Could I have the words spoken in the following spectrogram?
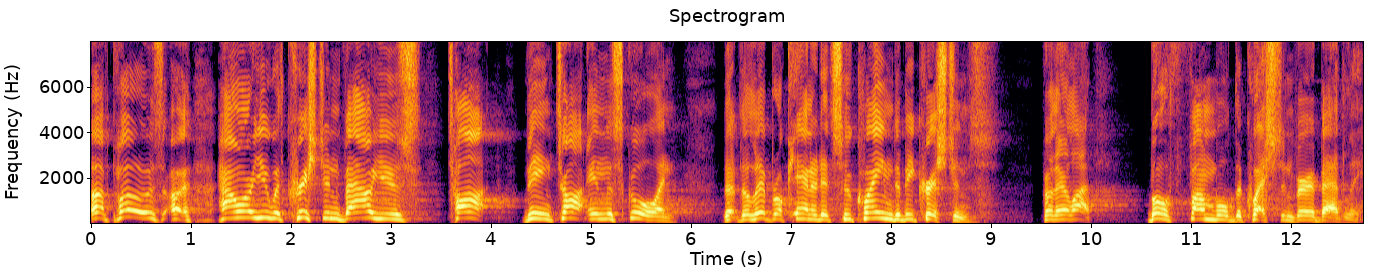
opposed? Uh, how are you with Christian values taught, being taught in the school? And the, the liberal candidates who claim to be Christians for their life both fumbled the question very badly.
